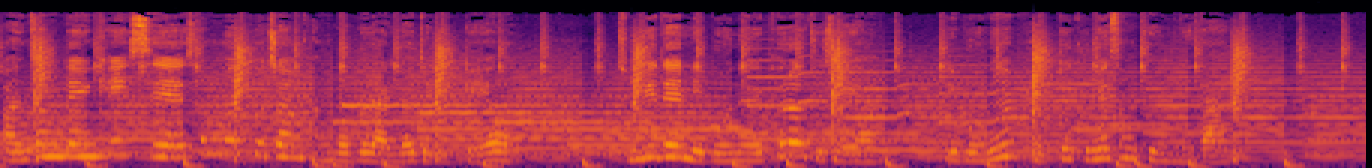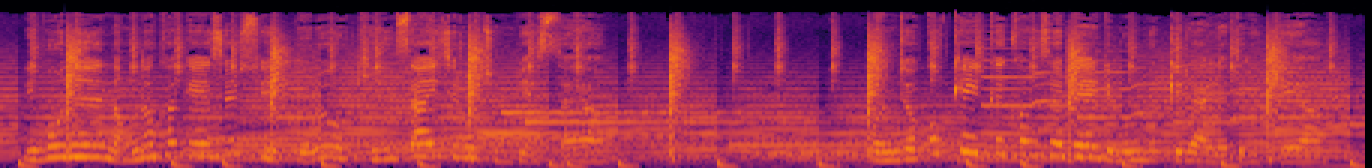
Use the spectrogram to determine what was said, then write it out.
완성된 케이스의 선물 포장 방법을 알려드릴게요. 준비된 리본을 풀어주세요. 리본은 별도 구매 상품입니다. 리본은 넉넉하게 쓸 수 있도록 긴 사이즈로 준비했어요. 먼저 꽃케이크 컨셉의 리본 묶기를 알려드릴게요.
